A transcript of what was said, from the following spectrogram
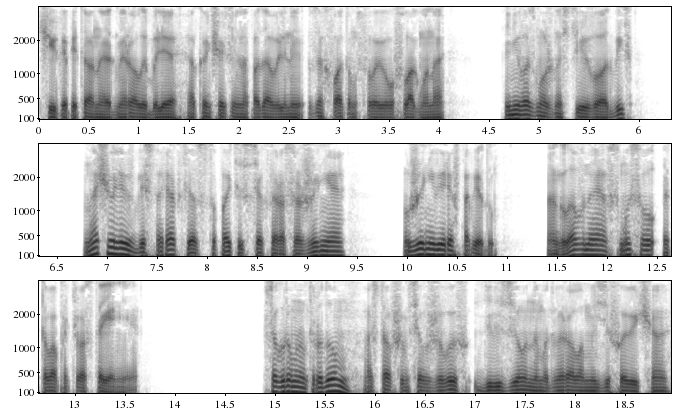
чьи капитаны и адмиралы были окончательно подавлены захватом своего флагмана и невозможностью его отбить, начали в беспорядке отступать из сектора сражения, уже не веря в победу, а главное — в смысл этого противостояния. С огромным трудом, оставшимся в живых дивизионным адмиралом Юзефовича,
